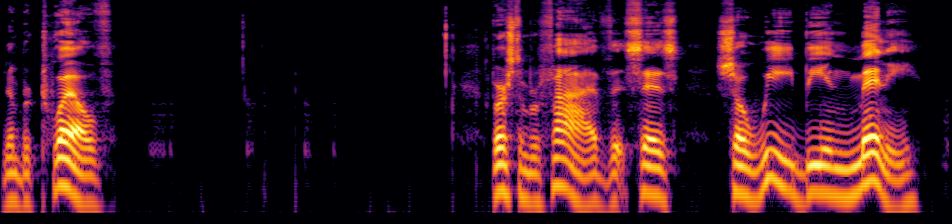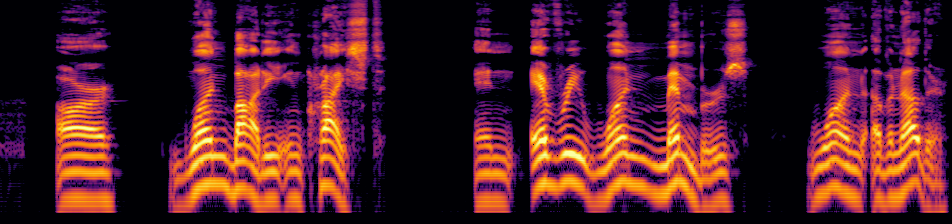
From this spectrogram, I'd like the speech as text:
number 12, verse number 5, that says, So we, being many, are one body in Christ, and every one members one of another.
